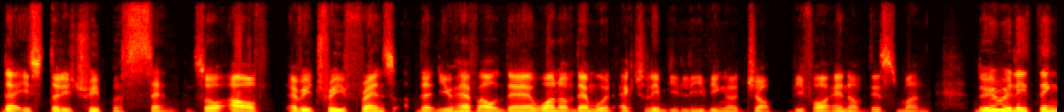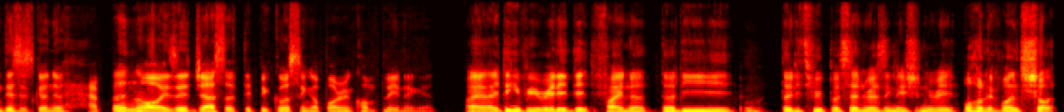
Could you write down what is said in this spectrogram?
That is 33%. So out of every three friends that you have out there, one of them would actually be leaving a job before end of this month. Do you really think this is going to happen or is it just a typical Singaporean complaint again? I, I think if we really did find a 30, 33% resignation rate all in one shot,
